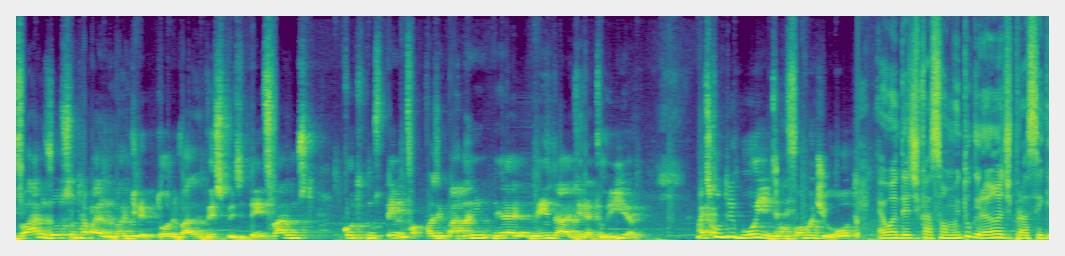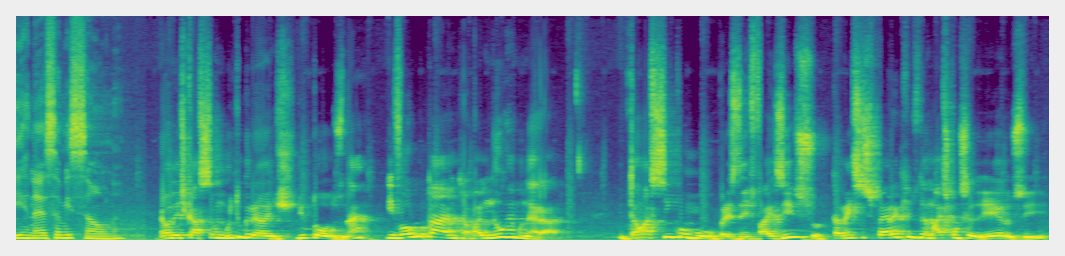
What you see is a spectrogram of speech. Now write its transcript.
vários outros estão trabalhando, vários diretores, vários vice-presidentes, vários não tem, fazem parte nem, nem da diretoria, mas contribuem de uma é. forma ou de outra. É uma dedicação muito grande para seguir nessa missão, né? É uma dedicação muito grande de todos, né? E voluntário, um trabalho não remunerado. Então, assim como o presidente faz isso, também se espera que os demais conselheiros e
